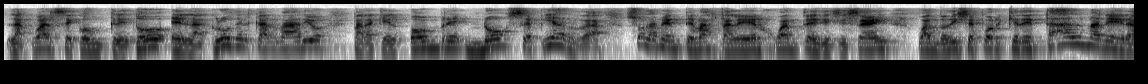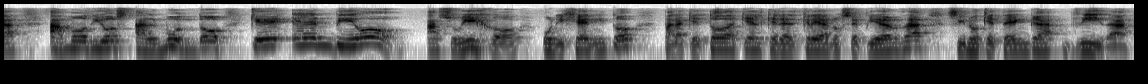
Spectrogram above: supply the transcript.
la cual se concretó en la cruz del Calvario para que el hombre no se pierda. Solamente basta leer Juan 3:16 cuando dice, porque de tal manera amó Dios al mundo que envió a su Hijo unigénito para que todo aquel que en él crea no se pierda, sino que tenga vida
